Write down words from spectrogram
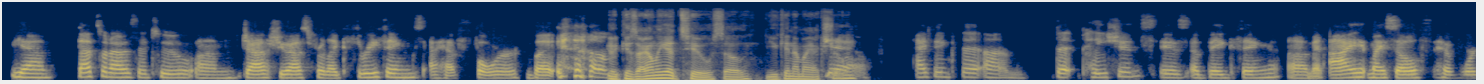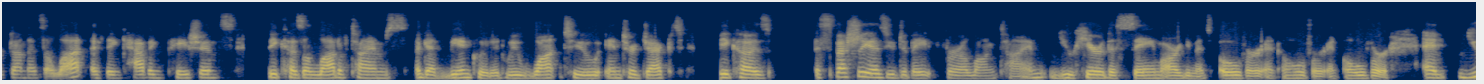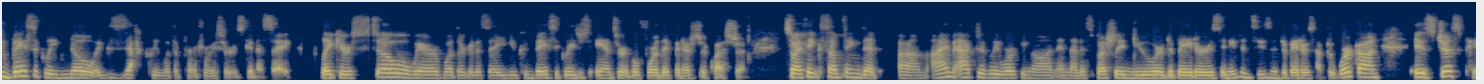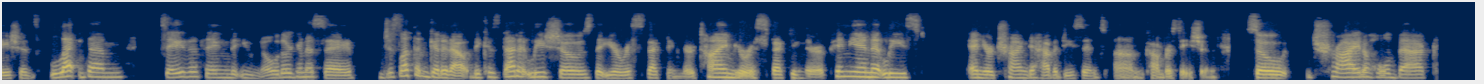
Yeah, that's what I would say too. Um, Josh, you asked for like three things. I have four, but um, good because i only had two so you can have my extra yeah, one I think that um that patience is a big thing. Um, and I myself have worked on this a lot. I think having patience because a lot of times, again, me included, we want to interject because especially as you debate for a long time, you hear the same arguments over and over and over. And you basically know exactly what the pro choicer is going to say. Like you're so aware of what they're going to say, you can basically just answer it before they finish their question. So I think something that um, I'm actively working on, and that especially newer debaters and even seasoned debaters have to work on, is just patience. Let them say the thing that you know they're going to say just let them get it out because that at least shows that you're respecting their time, you're respecting their opinion at least, and you're trying to have a decent um, conversation. So try to hold back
